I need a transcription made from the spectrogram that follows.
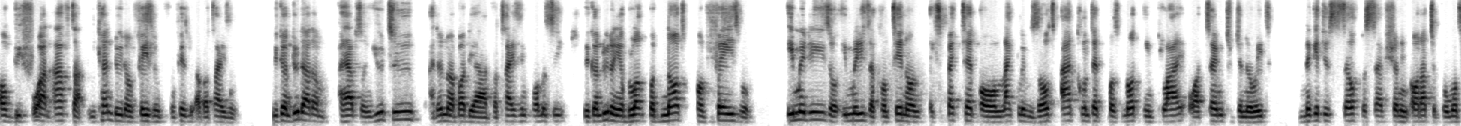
of before and after. You can't do it on Facebook for Facebook advertising. You can do that on perhaps on YouTube. I don't know about their advertising policy. You can do it on your blog, but not on Facebook. Images or images that contain unexpected or unlikely results. Ad content must not imply or attempt to generate negative self-perception in order to promote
